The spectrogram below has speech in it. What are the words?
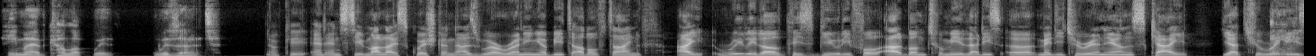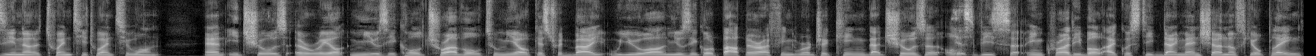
he may have come up with with that. Okay, and, and Steve, my last question as we are running a bit out of time. I really love this beautiful album to me that is uh, Mediterranean Sky that you released in uh, 2021. And it shows a real musical travel to me, orchestrated by your musical partner, I think Roger King, that shows uh, yes. this uh, incredible acoustic dimension of your playing.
